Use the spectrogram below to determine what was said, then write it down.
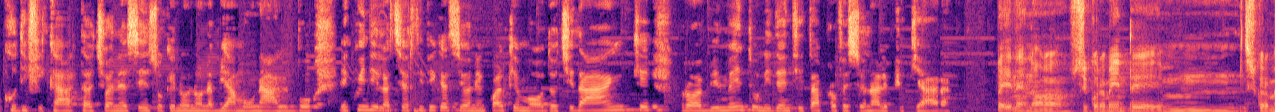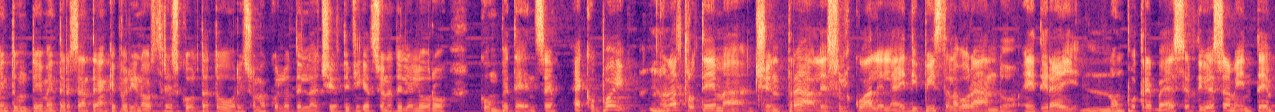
codificata, cioè nel senso che noi non abbiamo un albo e quindi la certificazione in qualche modo ci dà anche probabilmente un'identità professionale più chiara. Bene, no, no, sicuramente, mh, mm, sicuramente, un tema interessante anche per i nostri ascoltatori, insomma quello della certificazione delle loro competenze. Ecco, poi un altro tema centrale sul quale la EDP sta lavorando e direi non potrebbe essere diversamente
